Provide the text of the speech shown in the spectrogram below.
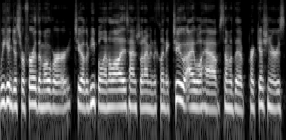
we can just refer them over to other people and a lot of the times when I'm in the clinic too, I will have some of the practitioners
